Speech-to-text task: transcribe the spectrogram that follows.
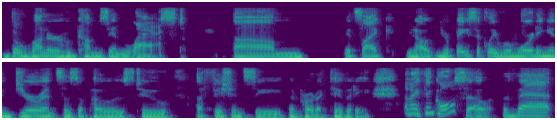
the runner who comes in last. Um, it's like, you know, you're basically rewarding endurance as opposed to efficiency and productivity. And I think also that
